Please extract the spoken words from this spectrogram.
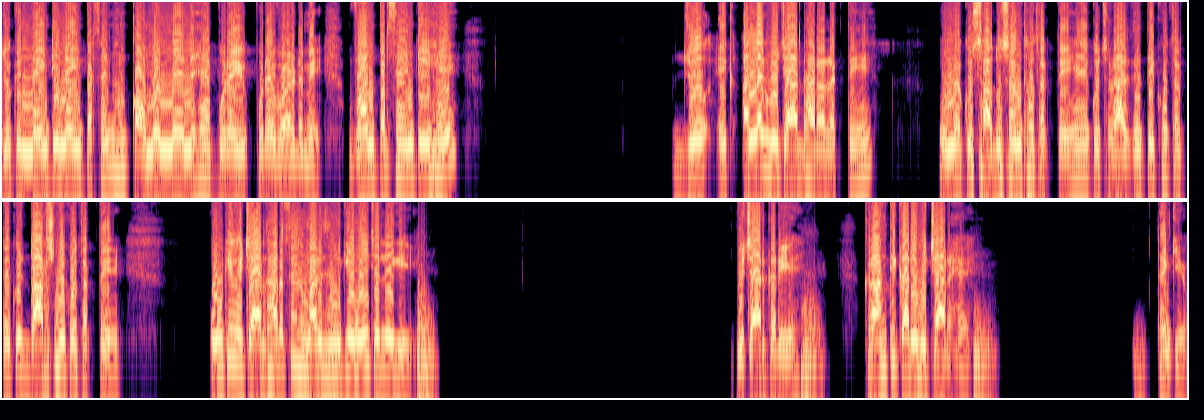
जो कि 99 परसेंट हम कॉमन मैन है पूरे पूरे वर्ल्ड में। वन परसेंट ही है, जो एक अलग विचारधारा रखते हैं। उनमें कुछ साधु संत हो सकते हैं, कुछ राजनीतिक हो सकते हैं, कुछ दार्शनिक हो सकते हैं। उनकी विचारधारा से हमारी ज़िंदगी नहीं चलेगी। विचार करिए। क्रांतिकारी विचार है। थैंक यू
